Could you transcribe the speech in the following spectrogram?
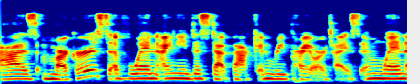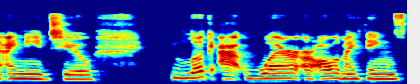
as markers of when I need to step back and reprioritize and when I need to look at where are all of my things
